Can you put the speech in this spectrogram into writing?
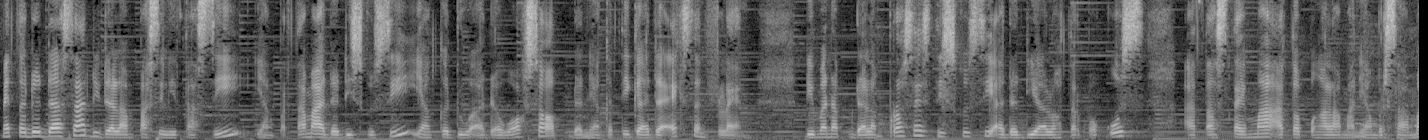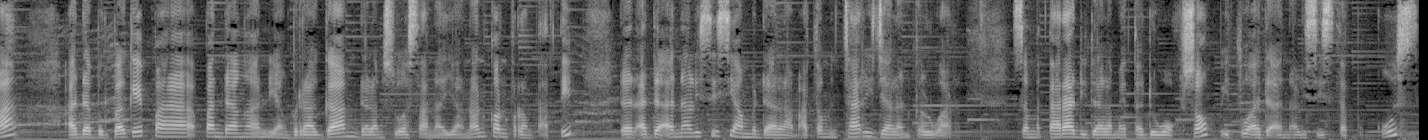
Metode dasar di dalam fasilitasi, yang pertama ada diskusi, yang kedua ada workshop, dan yang ketiga ada action plan. Di mana dalam proses diskusi ada dialog terfokus atas tema atau pengalaman yang bersama, ada berbagai pandangan yang beragam dalam suasana yang non-konfrontatif, dan ada analisis yang mendalam atau mencari jalan keluar. Sementara di dalam metode workshop itu ada analisis terfokus,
